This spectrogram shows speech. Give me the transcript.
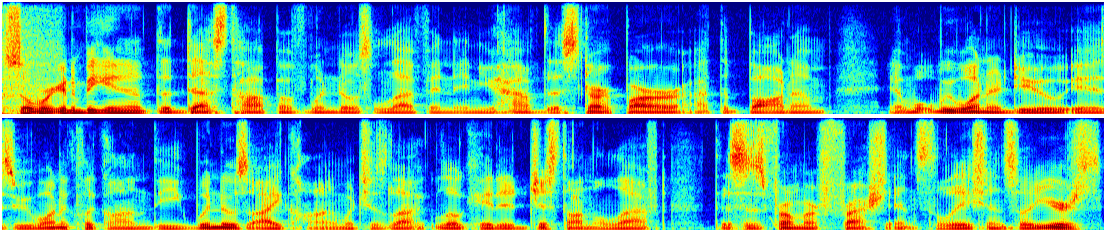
So we're going to begin at the desktop of Windows 11 and you have the start bar at the bottom. And what we want to do is we want to click on the Windows icon, which is lo- located just on the left. This is from a fresh installation. So yours,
